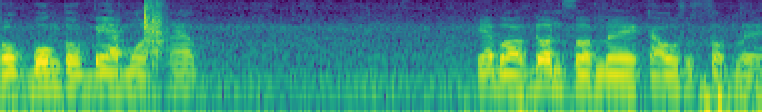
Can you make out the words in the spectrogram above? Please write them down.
ตกบงตกแบบหมดนะครับ แกบอกด้นสดเลย เกาสดๆเลย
